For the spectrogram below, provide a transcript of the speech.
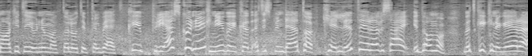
mokyti jaunimą toliau taip kalbėti. Kaip prieskoniui knygui, kad atsispindėtų keli, tai yra visai įdomu, bet kai knyga yra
